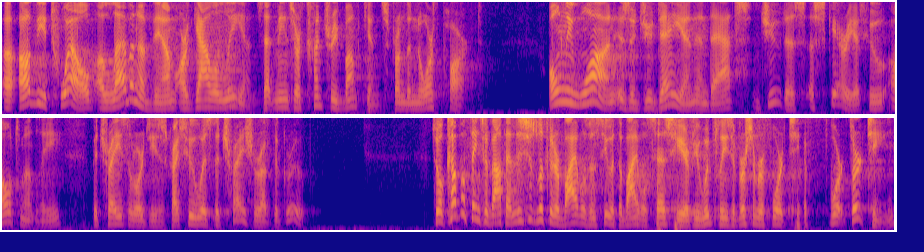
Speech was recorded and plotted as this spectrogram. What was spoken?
uh, of the 12, 11 of them are Galileans. That means they're country bumpkins from the north part. Only one is a Judean, and that's Judas Iscariot, who ultimately betrays the Lord Jesus Christ, who was the treasurer of the group. So, a couple things about that. Let's just look at our Bibles and see what the Bible says here, if you would please, at verse number 14, 13.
